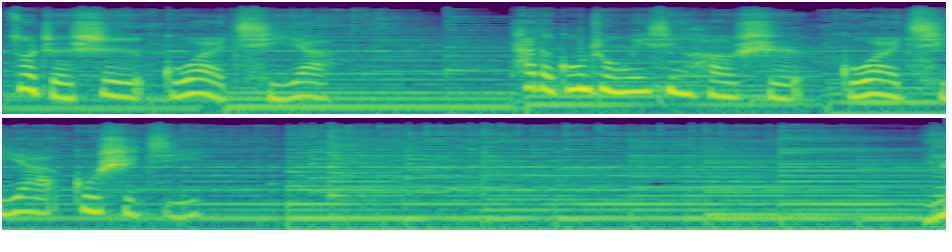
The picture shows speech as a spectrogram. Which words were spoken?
作者是古尔奇亚，他的公众微信号是古尔奇亚故事集。愿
